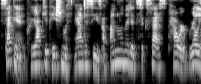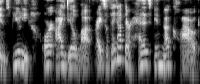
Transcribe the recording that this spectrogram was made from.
Second, preoccupation with fantasies of unlimited success, power, brilliance, beauty, or ideal love, right? So they got their heads in the cloud.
